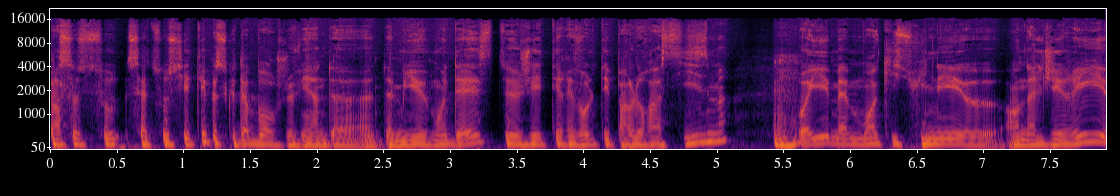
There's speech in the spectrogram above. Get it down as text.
par cette société parce que d'abord je viens d'un milieu modeste, j'ai été révolté par le racisme. Mhm. Vous voyez, même moi qui suis né en Algérie,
